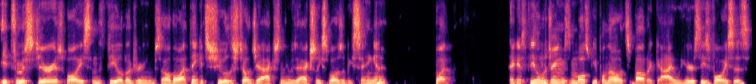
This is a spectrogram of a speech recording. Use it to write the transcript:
it's a mysterious voice in the field of dreams. Although I think it's Shoeless Joe Jackson who's actually supposed to be singing it. But I guess Field of Dreams, most people know it's about a guy who hears these voices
